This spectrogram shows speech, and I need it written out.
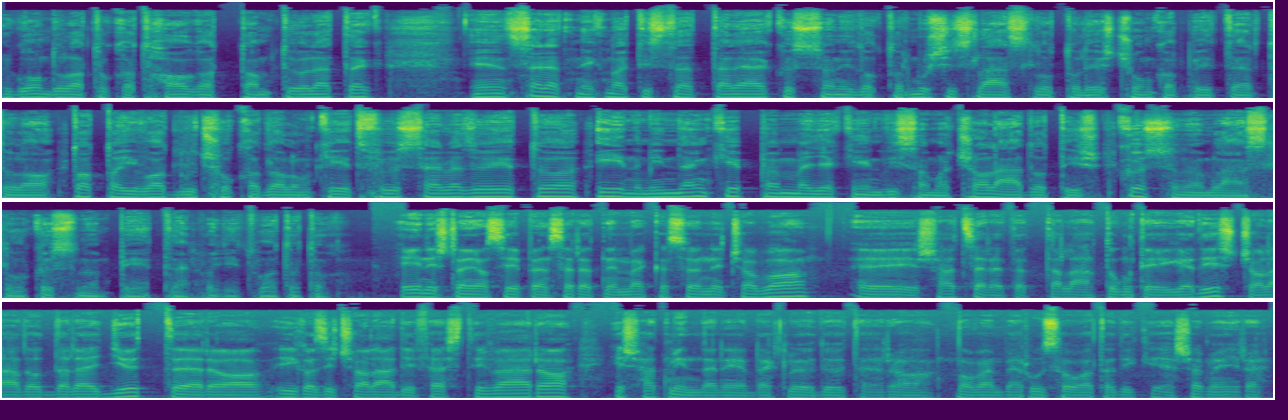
gondolatokat hallgattam tőletek. Én szeretnék nagy tisztelettel elköszönni dr. Musis Lászlótól és Csonka Pétertől, a Tatai Vadlut Sokadalom két főszervezőjétől. Én mindenképpen megyek, én viszem a családot is. Köszönöm László, köszönöm Péter, hogy itt voltatok. Én is nagyon szépen szeretném megköszönni, Csaba, és hát szeretettel látunk téged is, családoddal együtt erre a igazi családi fesztiválra, és hát minden érdeklődőt erre a november 26-i eseményre.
